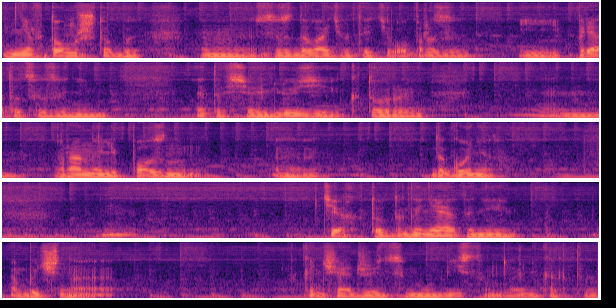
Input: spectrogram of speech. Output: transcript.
не в том, чтобы э, создавать вот эти образы и прятаться за ними. Это все иллюзии, которые э, рано или поздно э, догонят. Тех, кто догоняет, они обычно кончают жизнь самоубийством, ну или как-то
